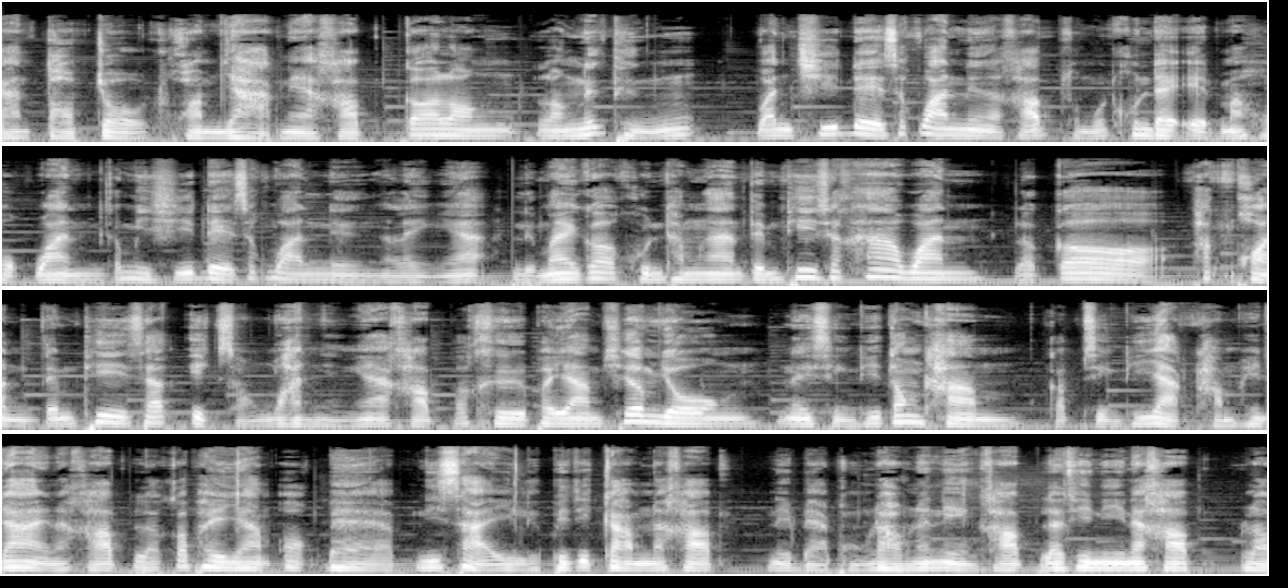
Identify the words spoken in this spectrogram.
การตอบโจทย์ความอยากเนี่ยครับ ก็ลองลองนึกถึง วัน cheat day สักวันหนึ่งครับ สมมุติคุณ diet มา 6 วัน ก็มี cheat day สักวันหนึ่งอะไรอย่างเงี้ย หรือไม่ก็คุณทำงานเต็มที่สัก 5 วัน แล้วก็พักผ่อนเต็มที่สักอีก 2 วันอย่างเงี้ยครับ ก็คือพยายามเชื่อมโยงในสิ่งที่ต้องทำกับสิ่งที่อยากทำให้ได้นะครับ แล้วก็พยายามออกแบบนิสัยหรือพฤติกรรมนะครับในแบบของเรานั่นเองครับ แล้วทีนี้นะครับเรา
